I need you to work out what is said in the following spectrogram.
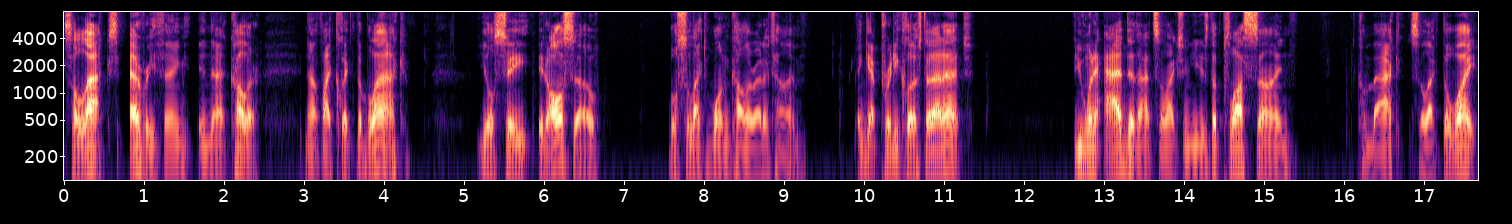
selects everything in that color. Now, if I click the black, you'll see it also will select one color at a time and get pretty close to that edge. If you want to add to that selection, use the plus sign. Come back, select the white.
